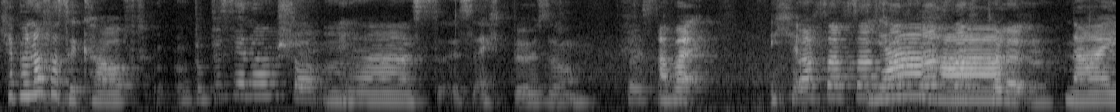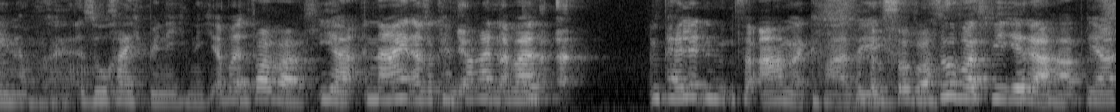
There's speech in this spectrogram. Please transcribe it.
Ich habe mir noch was gekauft. Du bist ja nur am Shoppen. Ja, es ist echt böse. Aber ich. Sag, sag, sag, Ja. sag, sag, sag, Paletten. Nein, so reich bin ich nicht. Ein Aber Fahrrad. ja, nein, also kein Ja, Fahrrad, aber ein Pelleten für Arme quasi. Sowas. Sowas wie ihr da habt, ja.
